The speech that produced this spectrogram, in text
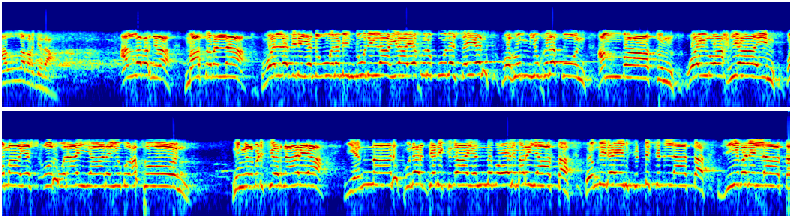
അല്ല പറഞ്ഞതാ. അല്ല പറഞ്ഞതാ. മാത്രമല്ല വല്ലതിന് ലാ വഹും വമാ നിങ്ങൾ വിളിച്ചു കയറുന്ന ആരെയാ? എന്നാണ് പുനർജനിക്കുക എന്ന് പോലും അറിയാത്ത ഒന്നിനെയും കിട്ടിച്ചിട്ടില്ലാത്ത ജീവനില്ലാത്ത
